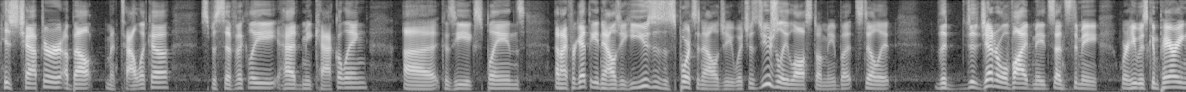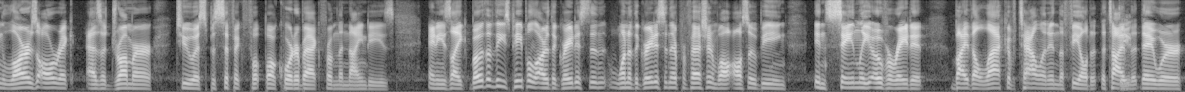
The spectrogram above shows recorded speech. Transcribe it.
his chapter about Metallica specifically had me cackling because he explains, and I forget the analogy. He uses a sports analogy, which is usually lost on me, but still, it the the general vibe made sense to me, where he was comparing Lars Ulrich as a drummer to a specific football quarterback from the '90s. And he's like, both of these people are the greatest, in, one of the greatest in their profession, while also being insanely overrated by the lack of talent in the field at the time Dude. that they were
